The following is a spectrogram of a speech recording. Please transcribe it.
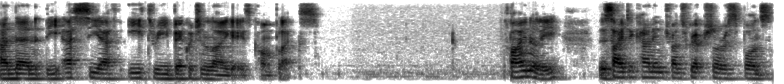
and then the SCF E3 ubiquitin ligase complex. Finally, the cytokinin transcriptional response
